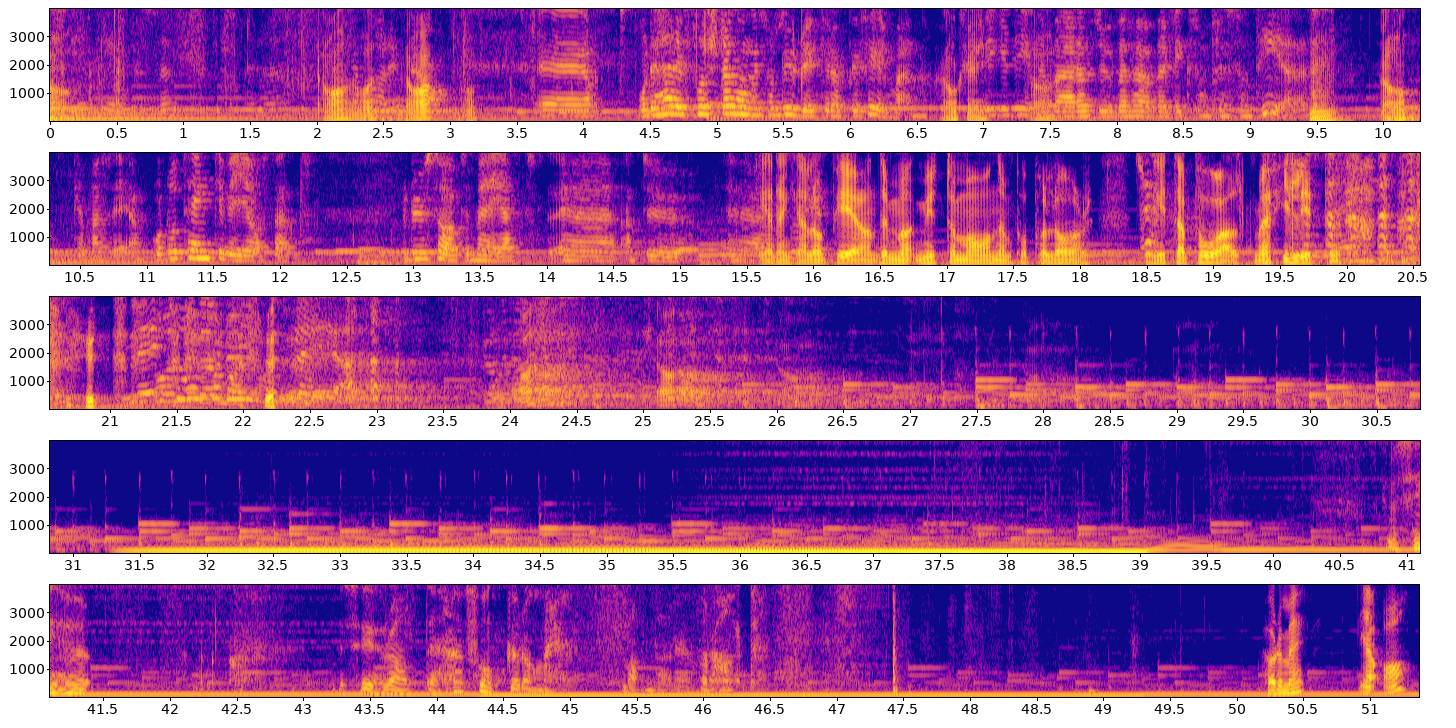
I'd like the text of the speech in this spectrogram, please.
Ja. Ja, ja, ja, ja. Eh, och det här är första gången som du dyker upp i filmen. Okej. Vilket innebär att du behöver liksom presentera dig, Mm. ja. kan man säga. Och då tänker vi oss att du sa till mig att, eh, att du... Eh, Det är den galopperande my- mytomanen på Polar som hittar på allt möjligt. Nej, så se hur... Vi ser hur allt det här funkar. De sladdar överallt. Hör du mig? Ja.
